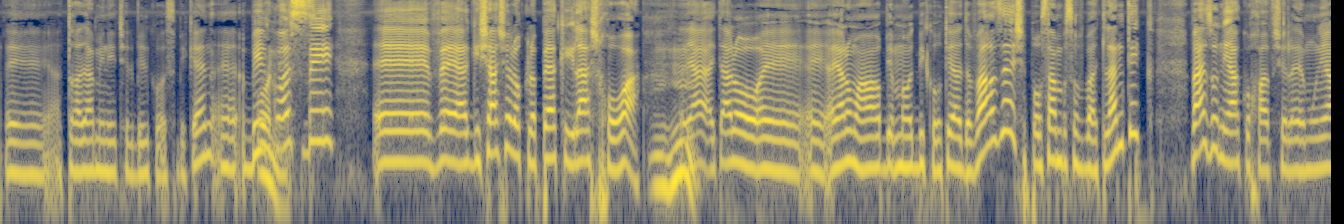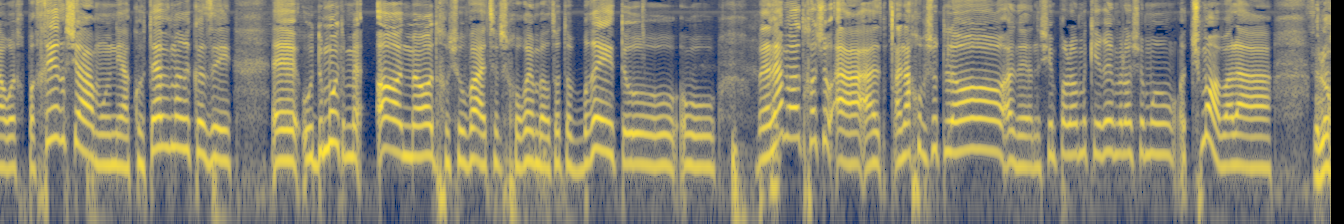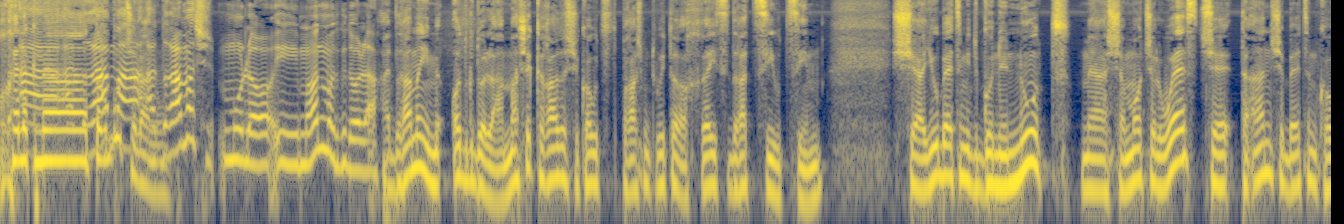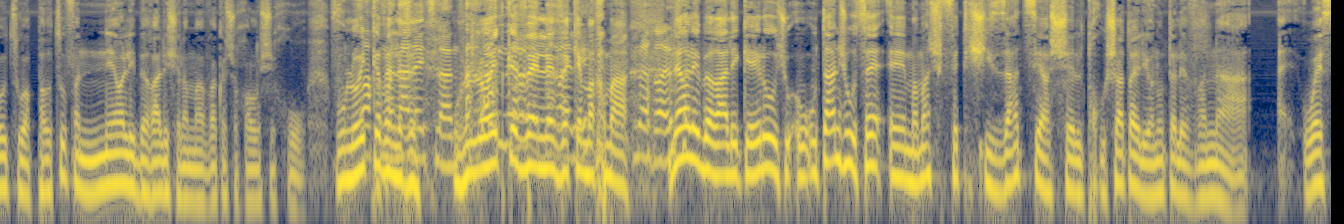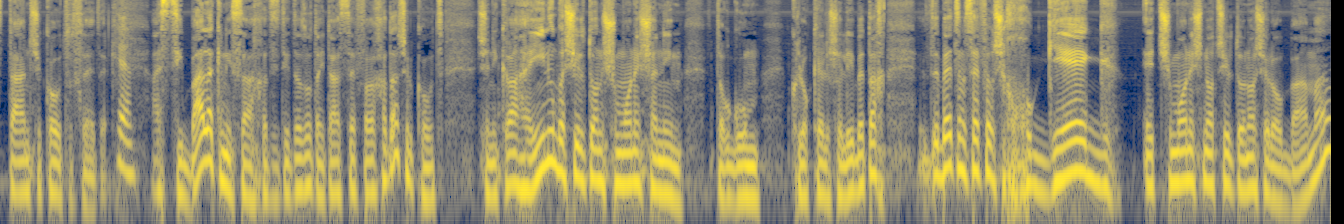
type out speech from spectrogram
אה, הטרדה מינית של ביל קוסבי, כן? אה, ביל אונס. קוסבי אה, והגישה שלו כלפי הקהילה השחורה. Mm-hmm. היה, הייתה לו, אה, אה, היה לו מאמר מאוד ביקורתי על הדבר הזה, שפורסם בסוף באטלנטיק, ואז הוא נהיה כוכב שלהם, הוא נהיה עורך בכיר שם, הוא נהיה כותב מרכזי. אה, הוא דמות מאוד מאוד חשובה אצל שחורים בארצות הברית, הוא, הוא בן אדם מאוד חשוב. אה, אה, אנחנו פשוט לא, אנשים פה לא מכירים. מכירים ולא שמעו את שמו, אבל ה... זה לא חלק מהתרבות שלנו. הדרמה מולו היא מאוד מאוד גדולה. הדרמה היא מאוד גדולה. מה שקרה זה שקוץ פרש מטוויטר אחרי סדרת ציוצים. שהיו בעצם התגוננות מהאשמות של ווסט, שטען שבעצם קוטס הוא הפרצוף הניאו-ליברלי של המאבק השחור לשחרור. והוא לא התכוון לזה, הוא לא התכוון לזה כמחמאה. נכון. ניאו-ליברלי, כאילו, הוא טען שהוא עושה אה, ממש פטישיזציה של תחושת העליונות הלבנה. ווסט טען שקוטס עושה את זה. כן. הסיבה לכניסה החזיתית הזאת הייתה הספר החדש של קוטס, שנקרא "היינו בשלטון שמונה שנים", תרגום קלוקל שלי בטח. זה בעצם ספר שחוגג את שמונה שנות שלטונו של אובמה.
